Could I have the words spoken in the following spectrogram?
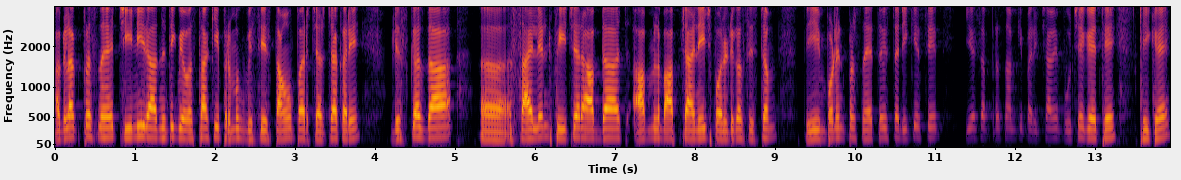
अगला प्रश्न है, चीनी राजनीतिक व्यवस्था की प्रमुख विशेषताओं पर चर्चा करें। Discuss the salient feature of the आप मतलब आप चाइनीज़ पॉलिटिकल सिस्टम तो ये इंपॉर्टेंट प्रश्न है। तो इस तरीके से ये सब प्रश्न आपकी परीक्षा में पूछे गए थे, ठीक है?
